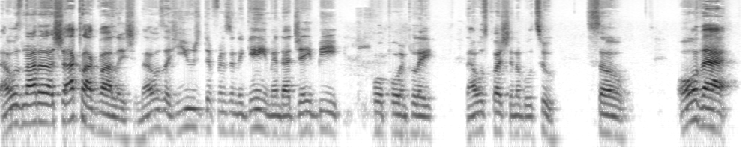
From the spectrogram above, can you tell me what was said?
that was not a shot clock violation. That was a huge difference in the game, and that JB four point play that was questionable too. So all that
